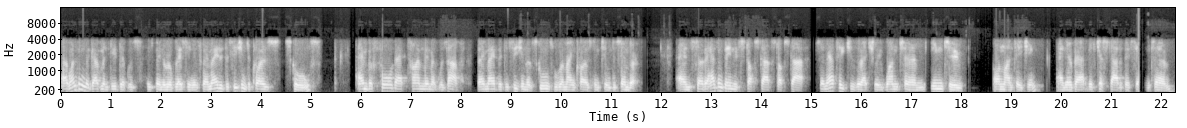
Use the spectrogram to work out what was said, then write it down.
uh, one thing the government did that was has been a real blessing is they made a decision to close schools. And before that time limit was up, they made the decision that schools will remain closed until December. And so there hasn't been this stop, start, stop, start. So now teachers are actually one term into online teaching, and they're about they've just started their second term.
